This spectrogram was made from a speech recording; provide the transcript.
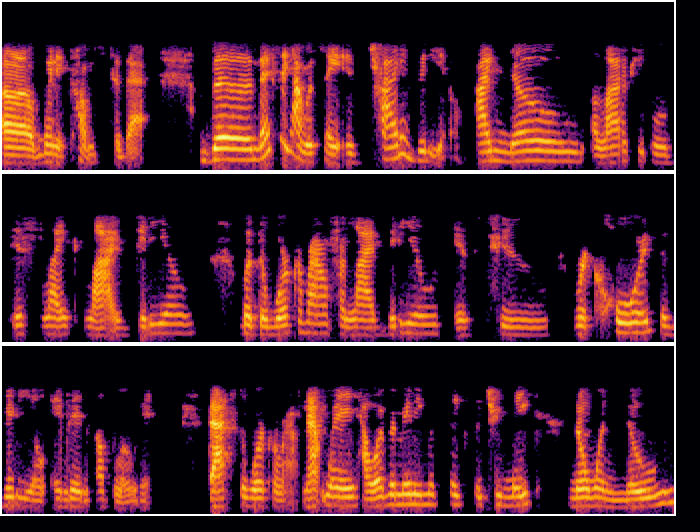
uh, when it comes to that. The next thing I would say is try to video. I know a lot of people dislike live videos, but the workaround for live videos is to record the video and then upload it. That's the workaround. That way, however many mistakes that you make, no one knows.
